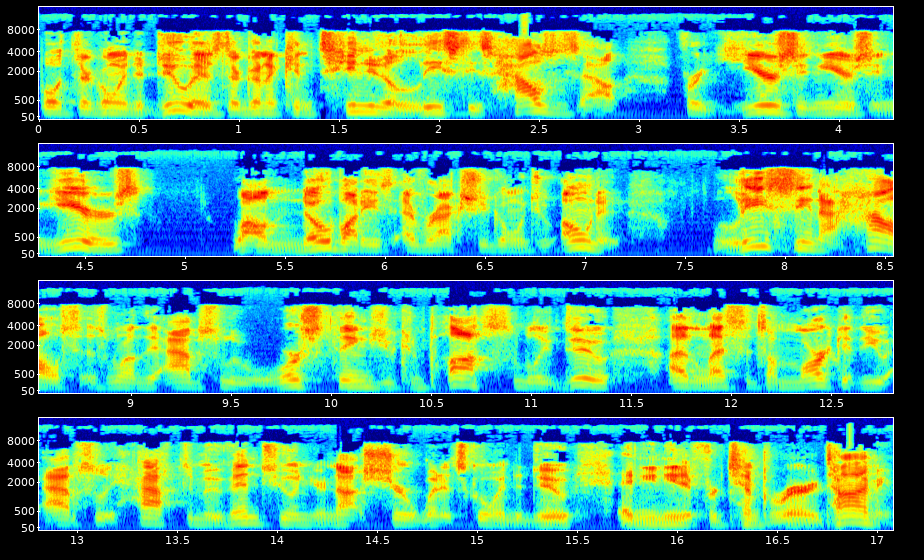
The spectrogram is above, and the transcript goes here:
But what they're going to do is they're going to continue to lease these houses out for years and years and years while nobody's ever actually going to own it leasing a house is one of the absolute worst things you can possibly do unless it's a market that you absolutely have to move into and you're not sure what it's going to do and you need it for temporary timing.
